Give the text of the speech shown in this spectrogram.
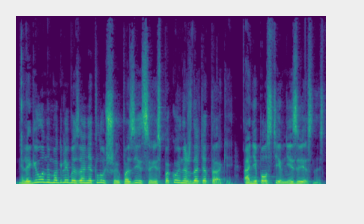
Легионы могли бы занять лучшую позицию и спокойно ждать атаки, а не ползти в неизвестность.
